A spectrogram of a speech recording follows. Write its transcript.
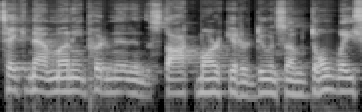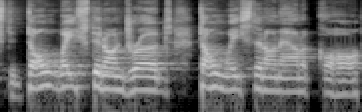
taking that money, putting it in the stock market or doing some. Don't waste it. Don't waste it on drugs. Don't waste it on alcohol.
